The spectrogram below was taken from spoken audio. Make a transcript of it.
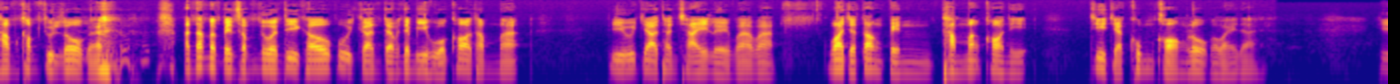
ธรรมค้ำจุนโลกอะอันนั้นมันเป็นสำนวนที่เขาพูดกัน แต่มันจะมีหัวข้อธรรมะ ที่พระเจ้าท่านใช้เลยว่าว่า ว่าจะต้องเป็นธรรมะข้อนี้ ที่จะคุ้มครองโลกเอาไว้ได้ฮิ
